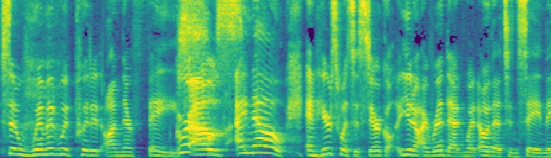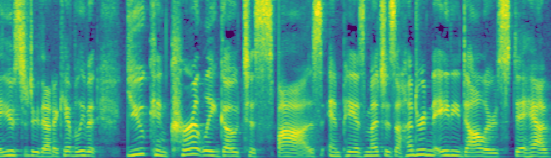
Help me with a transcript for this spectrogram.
so women would put it on their face. Gross. I know. And here's what's hysterical. You know, I read that and went, oh, that's insane. They used to do that. I can't believe it. You can currently go to spas and pay as much as $180 to have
